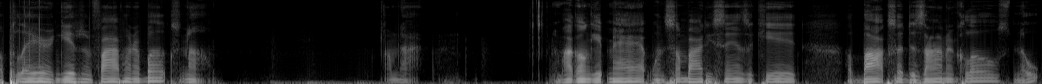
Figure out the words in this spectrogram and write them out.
a player and gives him five hundred bucks? No, I'm not. Am I gonna get mad when somebody sends a kid a box of designer clothes? Nope.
